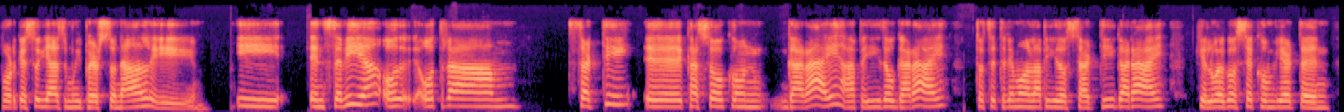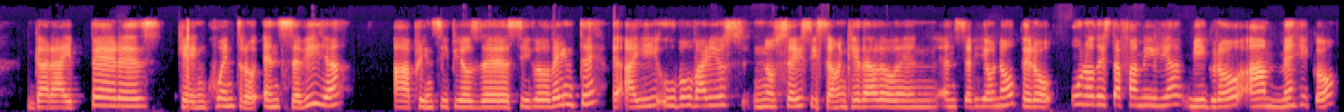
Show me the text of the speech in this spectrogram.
porque eso ya es muy personal y, y en Sevilla otra um, Sartí eh, casó con Garay, apellido Garay, entonces tenemos el apellido Sartí Garay que luego se convierte en Garay Pérez que encuentro en Sevilla a principios del siglo XX. Ahí hubo varios, no sé si se han quedado en, Sevilla o no, pero uno de esta familia migró a México,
